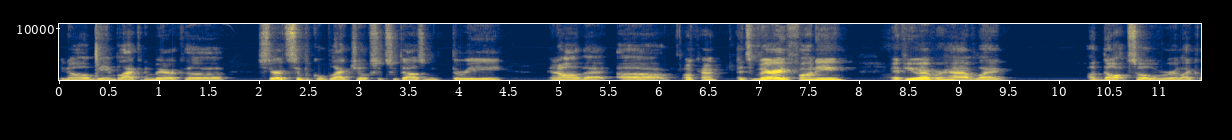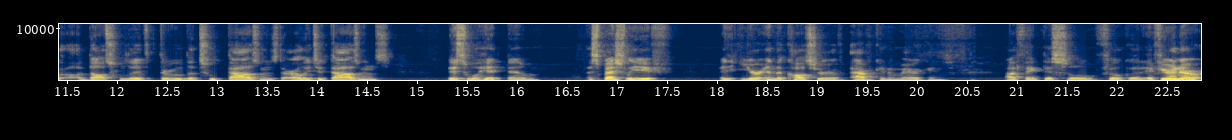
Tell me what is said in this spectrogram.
you know being black in America, stereotypical black jokes of 2003, and all that. Uh Okay. it's very funny if you ever have like adults over like adults who lived through the 2000s the early 2000s this will hit them especially if you're in the culture of african americans i think this will feel good if you're in a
